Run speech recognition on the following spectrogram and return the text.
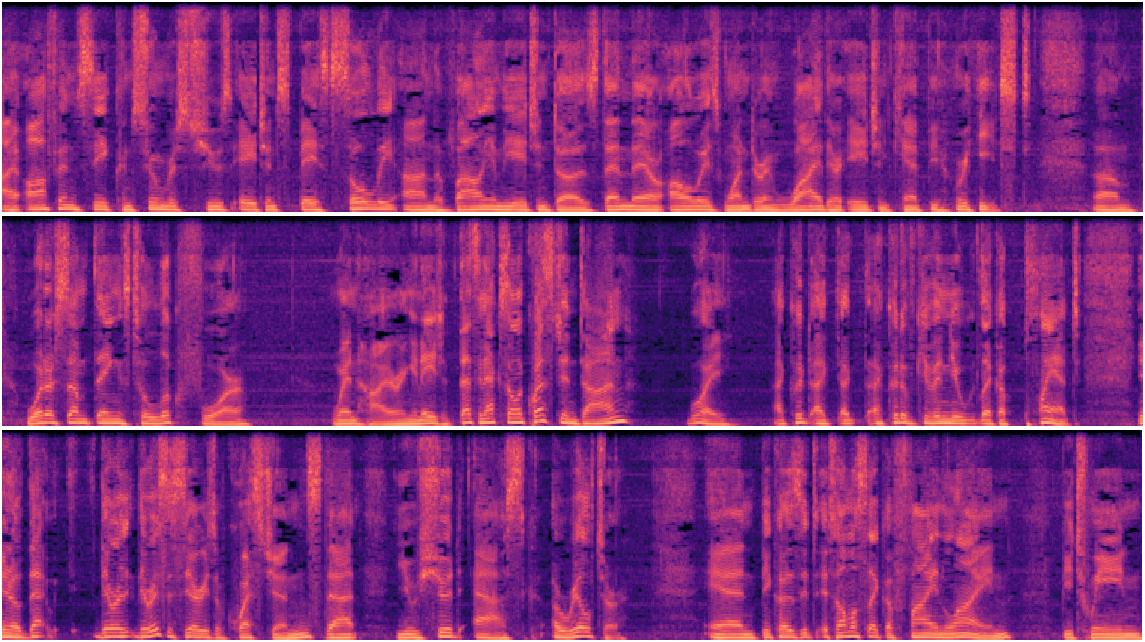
I often see consumers choose agents based solely on the volume the agent does. Then they are always wondering why their agent can't be reached. Um, what are some things to look for when hiring an agent? That's an excellent question, Don. Boy, I could I, I, I, could have given you like a plant. You know that there there is a series of questions that you should ask a realtor, and because it, it's almost like a fine line between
